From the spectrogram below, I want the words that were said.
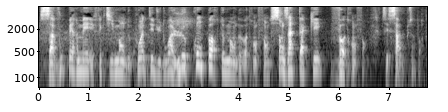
ça vous permet effectivement de pointer du doigt le comportement de votre enfant sans attaquer votre enfant. C'est ça le plus important.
